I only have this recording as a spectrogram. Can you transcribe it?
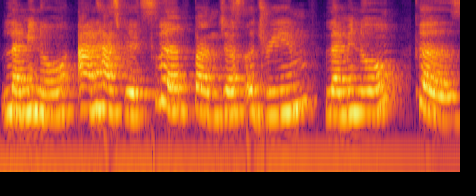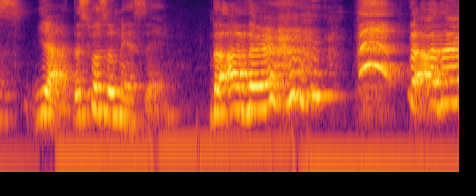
let me know. And has great slip and just a dream, let me know. Cause yeah, this was amazing. The other, the other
